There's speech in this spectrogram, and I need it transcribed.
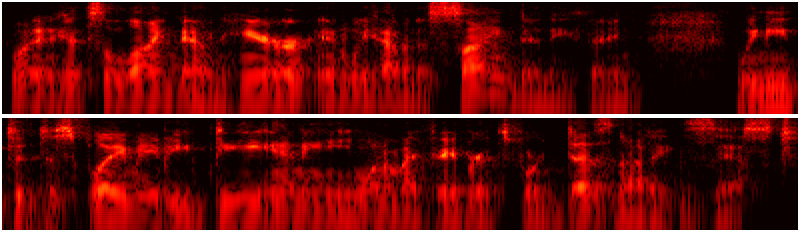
when it hits the line down here and we haven't assigned anything, we need to display maybe DNE, one of my favorites for does not exist.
